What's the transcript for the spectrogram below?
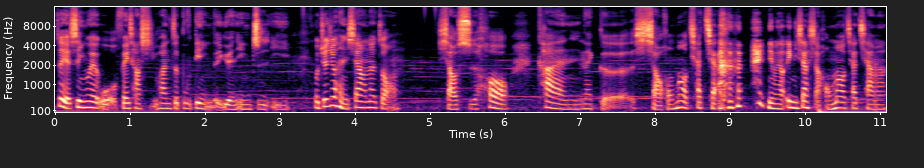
这也是因为我非常喜欢这部电影的原因之一。我觉得就很像那种。小时候看那个小红帽恰恰，你们有印象小红帽恰恰吗？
